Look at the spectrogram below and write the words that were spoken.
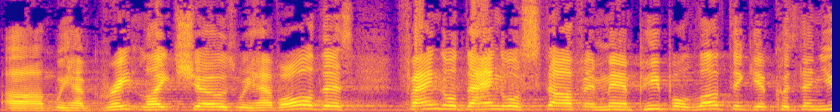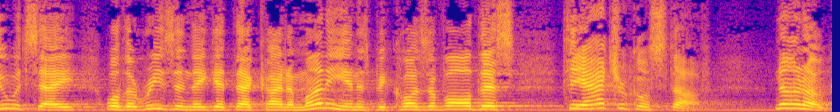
um, we have great light shows, we have all this fangle dangle stuff, and man, people love to give, because then you would say, well, the reason they get that kind of money in is because of all this theatrical stuff. No, no.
